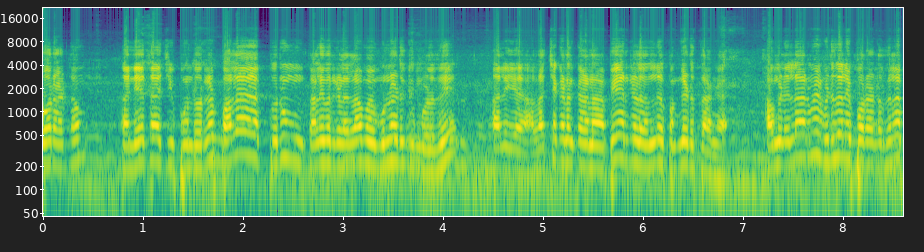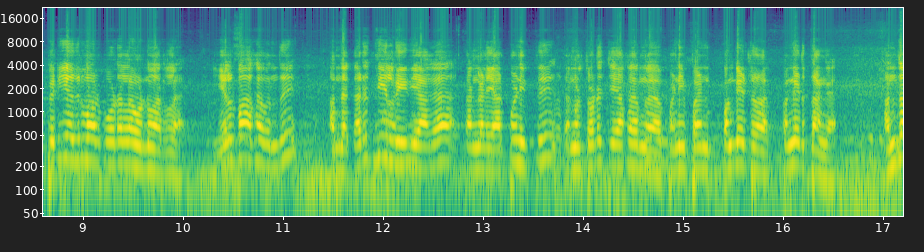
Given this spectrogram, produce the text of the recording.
போராட்டம் நேதாஜி போன்றவர்கள் பல பெரும் தலைவர்கள் எல்லாம் முன்னெடுக்கும் பொழுது அதில் லட்சக்கணக்கான பேர்கள் வந்து பங்கெடுத்தாங்க. அவங்க எல்லாருமே விடுதலை போராட்டத்தில் பெரிய எதிர்பார்ப்போடெல்லாம் ஒன்றும் வரல. இயல்பாக வந்து அந்த கருத்தியல் ரீதியாக தங்களை அர்ப்பணித்து தங்கள் தொடர்ச்சியாக அவங்க பணி பண் பங்கேற்ற பங்கெடுத்தாங்க. அந்த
